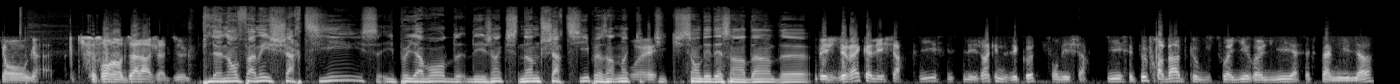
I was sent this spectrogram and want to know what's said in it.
qui, se sont rendus à l'âge adulte. Puis le nom de famille Chartier, il peut y avoir des gens qui se nomment Chartier présentement qui, sont des descendants de... Mais je dirais que les Chartiers, les gens qui nous écoutent qui sont des Chartiers. C'est peu probable que vous soyez reliés à cette famille-là.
